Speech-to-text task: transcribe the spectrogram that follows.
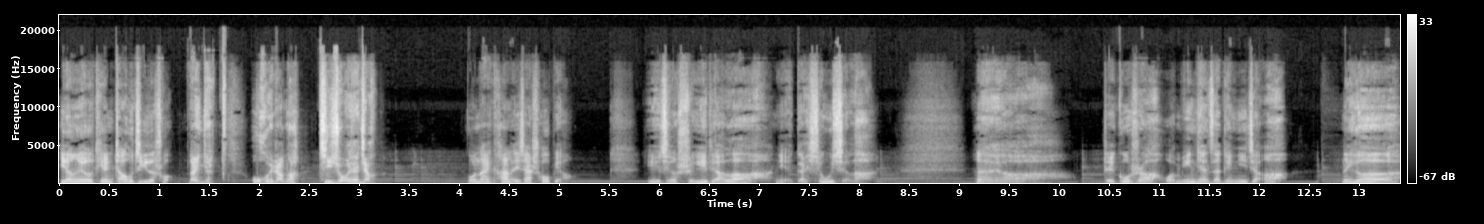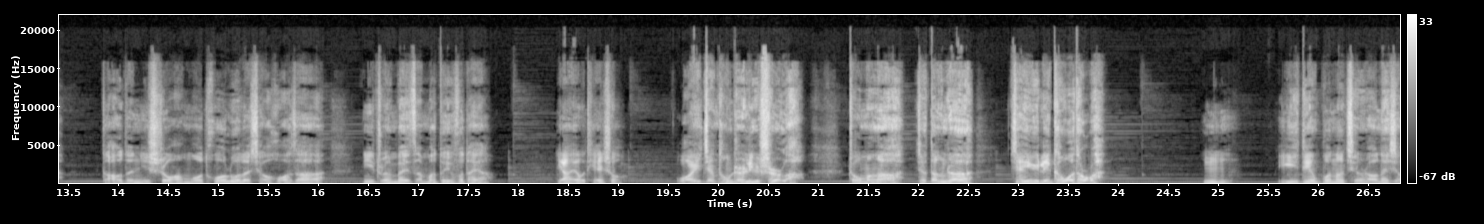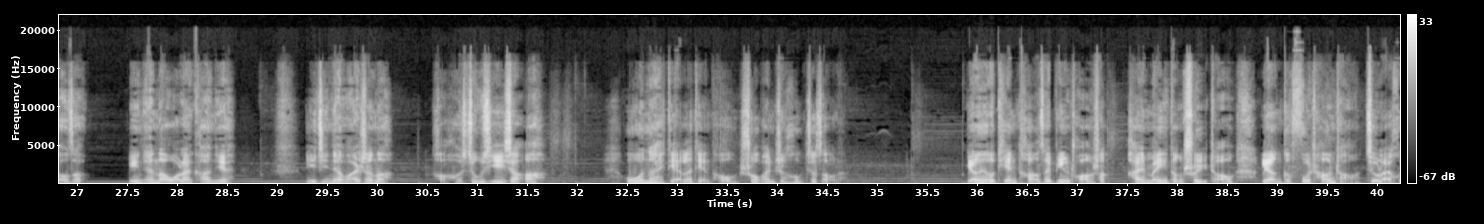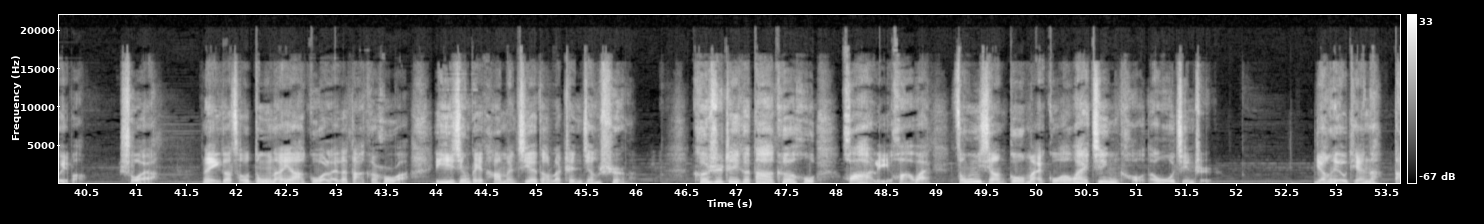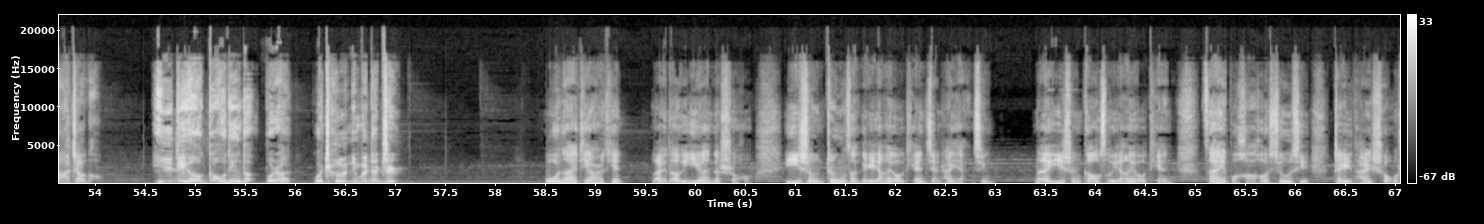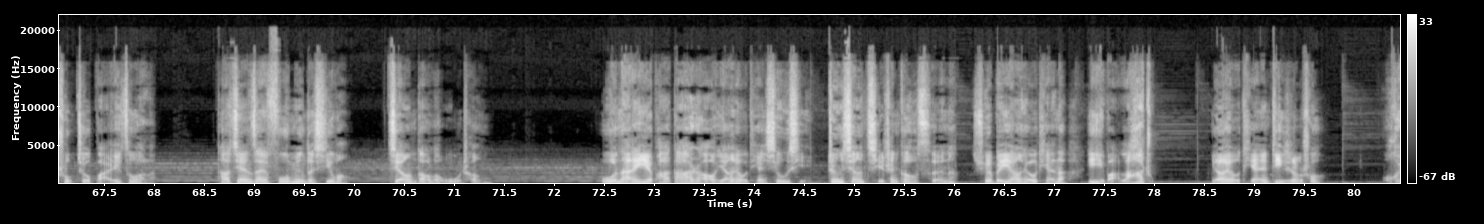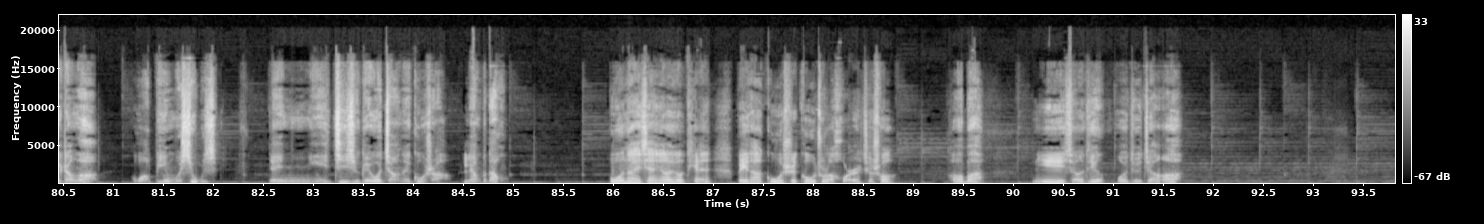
杨有田着急的说：“哎呀，吴会长啊，继续往下讲。”无奈看了一下手表，已经十一点了，你也该休息了。哎呀，这故事啊，我明天再给你讲啊。那个搞得你视网膜脱落的小伙子，你准备怎么对付他呀？杨有田说：“我已经通知律师了，周猛啊，就等着监狱里啃窝头吧。”嗯，一定不能轻饶那小子。明天呢，我来看你。你今天晚上呢，好好休息一下啊。无奈点了点头，说完之后就走了。杨有田躺在病床上，还没等睡着，两个副厂长就来汇报说呀，那个从东南亚过来的大客户啊，已经被他们接到了镇江市了。可是这个大客户话里话外总想购买国外进口的乌金纸。杨有田呢，大叫道：“一定要搞定他，不然我撤你们的职！”无奈，第二天来到医院的时候，医生正在给杨有田检查眼睛。那医生告诉杨有田，再不好好休息，这台手术就白做了。他现在复明的希望降到了五成。无奈也怕打扰杨有田休息，正想起身告辞呢，却被杨有田呢一把拉住。杨有田低声说：“会长啊，我闭目休息，哎，你继续给我讲那故事啊，两不耽误。”无奈见杨有田被他故事勾住了魂就说：“好吧，你想听我就讲啊。”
